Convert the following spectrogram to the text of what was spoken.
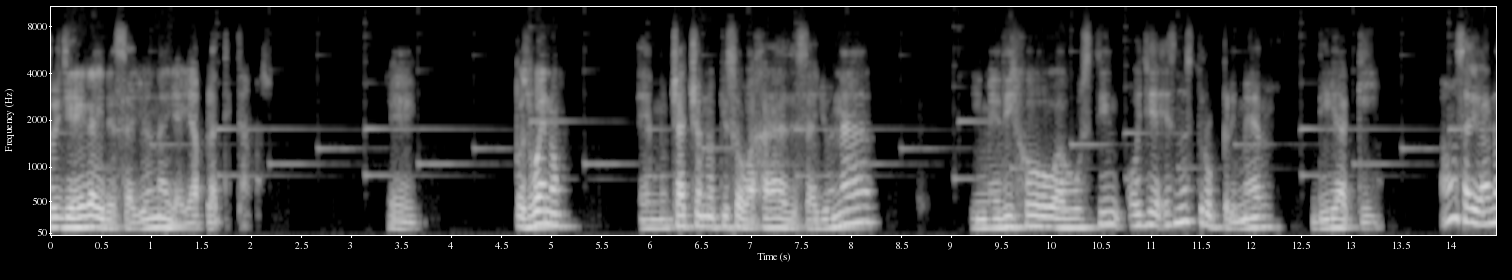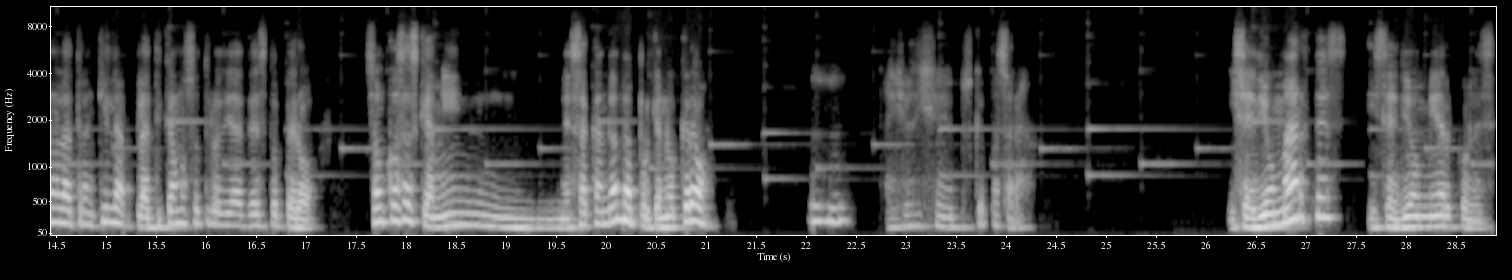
tú llega y desayuna y allá platicamos. Eh, pues bueno, el muchacho no quiso bajar a desayunar y me dijo Agustín, oye, es nuestro primer día aquí. Vamos a llevarnos a la tranquila, platicamos otro día de esto, pero son cosas que a mí me sacan de onda porque no creo. Y yo dije, pues, ¿qué pasará? Y se dio martes y se dio miércoles.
